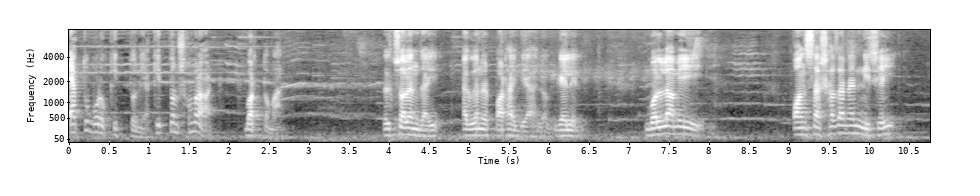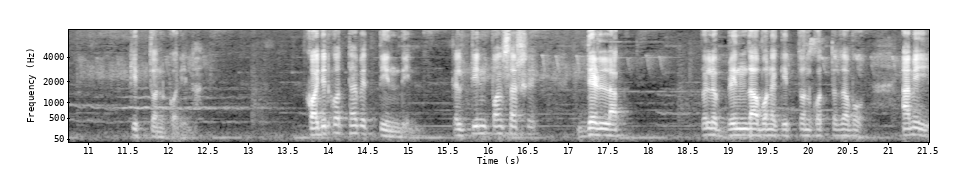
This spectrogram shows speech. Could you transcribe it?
এত বড় কীর্তনিয়া, কীর্তন সম্রাট বর্তমান। চলেন যাই, একজনের পাঠাই দেওয়া হলো, গেলেন। বলল, আমি পঞ্চাশ হাজারের নিচেই কীর্তন করি না। কয়দিন করতে হবে? তিন দিন। তাহলে তিন পঞ্চাশে দেড় লাখ। তাহলে বৃন্দাবনে কীর্তন করতে যাব। আমি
